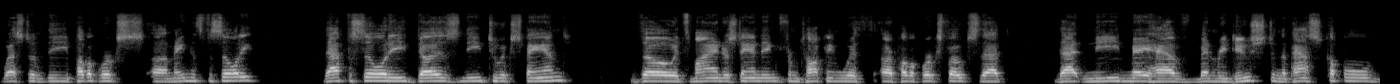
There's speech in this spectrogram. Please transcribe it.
west of the Public Works uh, maintenance facility. That facility does need to expand, though it's my understanding from talking with our Public Works folks that that need may have been reduced in the past couple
